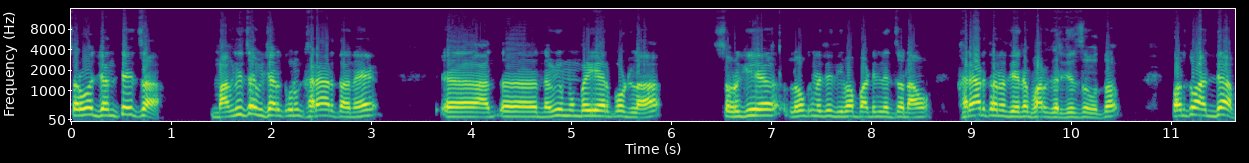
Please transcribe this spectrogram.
सर्व जनतेचा मागणीचा विचार करून खऱ्या अर्थाने नवी मुंबई एअरपोर्टला स्वर्गीय लोकनेते दिवा पाटील यांचं नाव खऱ्या अर्थानं देणं फार गरजेचं होतं. परंतु अद्याप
